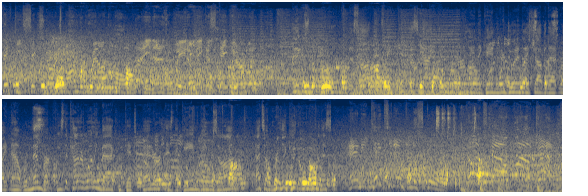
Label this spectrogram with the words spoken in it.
56 yards on the ground already. That is a way to make a statement early. I think it's really important for this offense. They get this guy going early in the game, and they're doing a nice job of that right now. Remember, he's the kind of running back who gets better as the game goes on. That's a really good omen for this. And he takes it in for the score. Touchdown, Wildcats!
